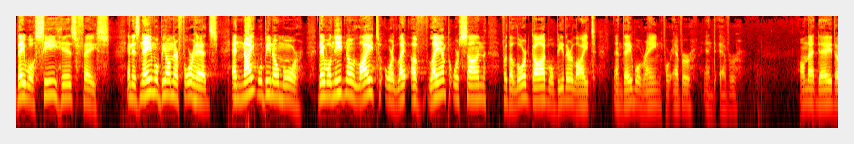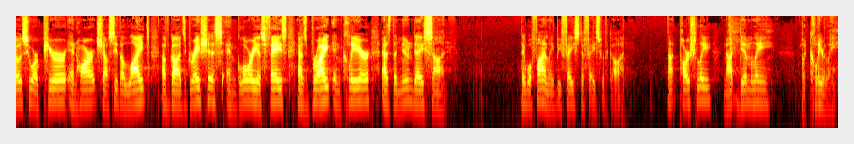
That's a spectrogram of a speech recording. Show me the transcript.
They will see his face, and his name will be on their foreheads, and night will be no more. They will need no light or la- of lamp or sun, for the Lord God will be their light, and they will reign forever and ever. On that day, those who are pure in heart shall see the light of God's gracious and glorious face as bright and clear as the noonday sun. They will finally be face to face with God. Not partially, not dimly, but clearly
